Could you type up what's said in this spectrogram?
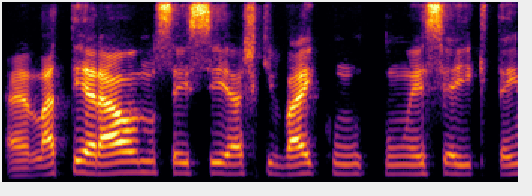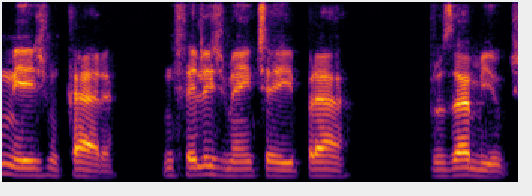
A lateral, não sei se acho que vai com, com esse aí que tem mesmo, cara. Infelizmente aí para os amigos.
